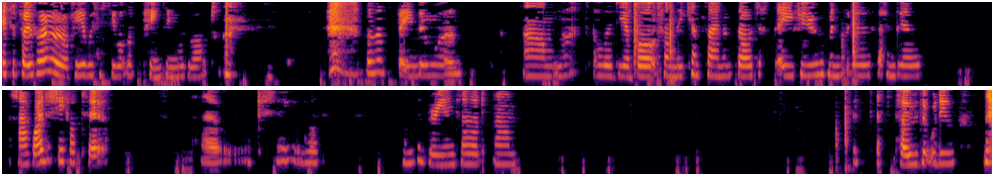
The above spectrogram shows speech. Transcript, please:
I suppose while we're up here we can see what the painting was about. what the painting was. Um, that Lydia bought from the consignment store just a few minutes ago, seconds ago. Uh, why does she have two? Oh, okay, well, one's a green card. Um, I suppose it would do.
